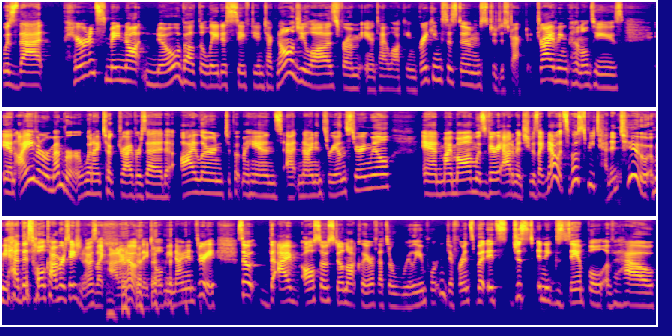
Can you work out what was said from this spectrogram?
was that parents may not know about the latest safety and technology laws from anti locking braking systems to distracted driving penalties. And I even remember when I took driver's ed, I learned to put my hands at nine and three on the steering wheel. And my mom was very adamant. She was like, no, it's supposed to be 10 and two. And we had this whole conversation. I was like, I don't know. They told me nine and three. So th- I'm also still not clear if that's a really important difference, but it's just an example of how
